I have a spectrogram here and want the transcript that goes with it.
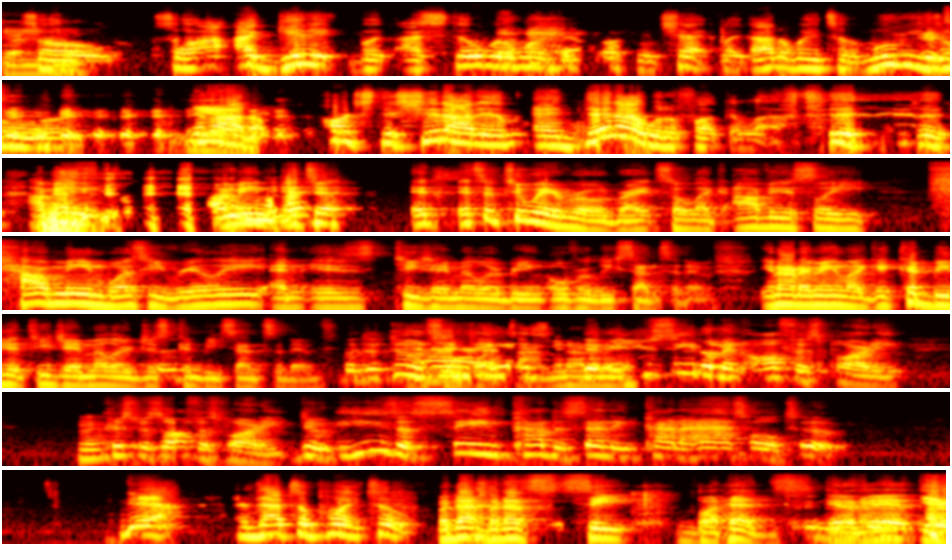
Right. So, so I, I get it, but I still would have wanted that fucking check. Like I'd have waited till the movie's over, then Yeah. I'd have punched the shit out of him, and then I would have fucking left. I mean, I mean, it's a it's it's a two way road, right? So like obviously how mean was he really? And is TJ Miller being overly sensitive? You know what I mean? Like it could be that TJ Miller just could be sensitive. But the dude, the thing time, is, you know what I mean? you see him in Office Party, Yeah. Christmas Office Party, dude. He's the same condescending kind of asshole too. Yeah, and that's a point too. But that but that's see butt heads. You know what I yeah, mean? yeah,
